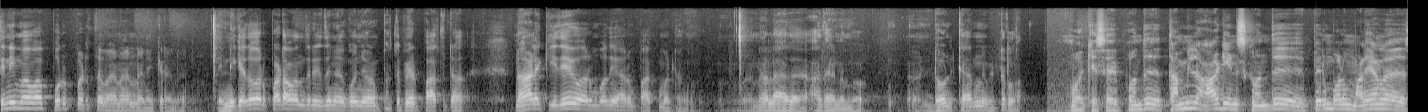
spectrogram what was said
சினிமாவாக பொருட்படுத்த வேணாம்னு நினைக்கிறேன் நான். இன்றைக்கி ஏதோ ஒரு படம் வந்துருக்குதுன்னு கொஞ்சம் பத்து பேர் பார்த்துட்டான். நாளைக்கு இதே வரும்போது யாரும் பார்க்க மாட்டாங்க. அதனால் அதை அதை நம்ம டோன்ட் கேர்னு விட்டுறலாம். ஓகே சார் இப்போ வந்து தமிழ் ஆடியன்ஸ்க்கு வந்து பெரும்பாலும் மலையாள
